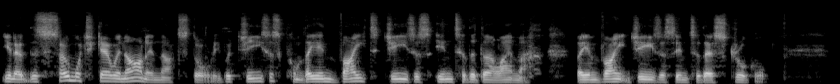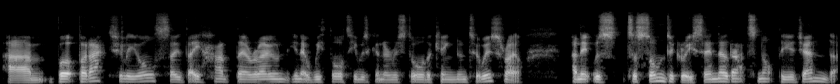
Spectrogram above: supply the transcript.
you know, there's so much going on in that story, but Jesus come. They invite Jesus into the dilemma. They invite Jesus into their struggle. Um, but but actually also they had their own. You know, we thought he was going to restore the kingdom to Israel, and it was to some degree saying, no, that's not the agenda.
